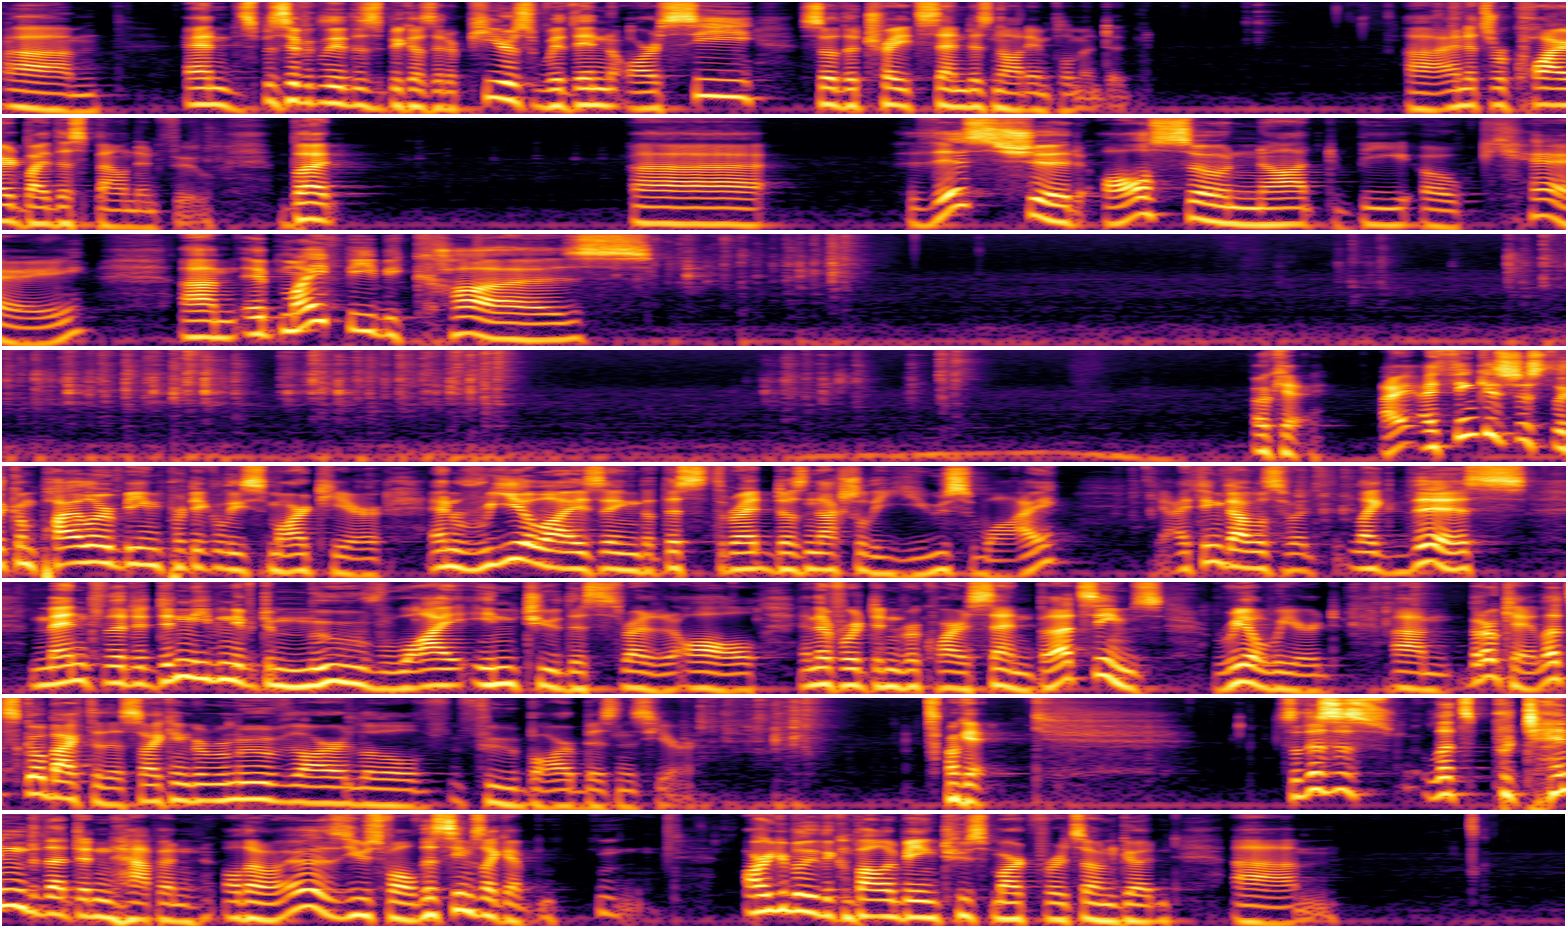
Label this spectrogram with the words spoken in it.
Um, and specifically, this is because it appears within RC, so the trait send is not implemented. Uh, and it's required by this bound in foo. But uh, this should also not be okay. Um, it might be because Okay. I, I, think it's just the compiler being particularly smart here and realizing that this thread doesn't actually use Y. I think that was what, like this meant that it didn't even need to move Y into this thread at all, and therefore it didn't require send. But that seems real weird. Um, but okay, let's go back to this so I can remove our little foo bar business here. Okay. So this is, let's pretend that didn't happen, although it was useful. This seems like a arguably the compiler being too smart for its own good. Um,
